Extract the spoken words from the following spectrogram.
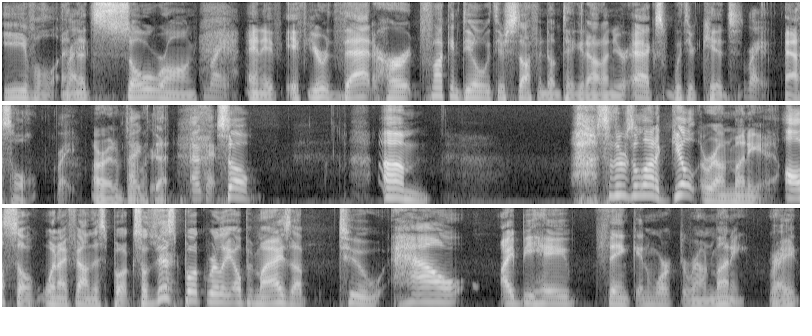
evil and Right. that's so wrong. Right. And if if you're that hurt, fucking deal with your stuff and don't take it out on your ex with your kids. Right. Asshole. Right. All right, I'm done with that. Okay. So, um, so there was a lot of guilt around money also when I found this book. So this book really opened my eyes up to how I behave, think, and worked around money. Right.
